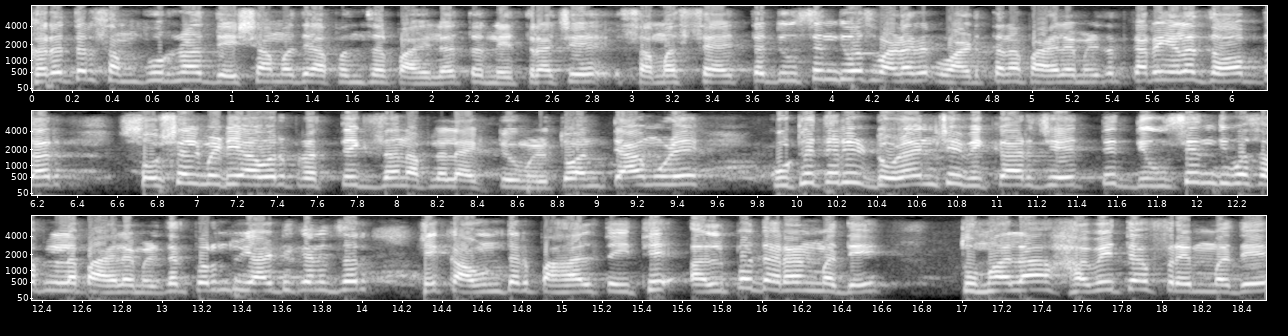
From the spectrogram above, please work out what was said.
खरं तर संपूर्ण देशामध्ये आपण जर पाहिलं तर नेत्राचे समस्या आहेत. तर दिवसेंदिवस वाढ वाढताना पाहायला मिळतात. कारण याला जबाबदार सोशल मीडियावर प्रत्येक जण आपल्याला ऍक्टिव्ह मिळतो. आणि त्यामुळे कुठेतरी डोळ्यांचे विकार जे आहेत ते दिवसेंदिवस आपल्याला पाहायला मिळतात. परंतु या ठिकाणी जर हे काउंटर पाहाल तर इथे अल्प दरांमध्ये तुम्हाला हवे त्या फ्रेममध्ये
